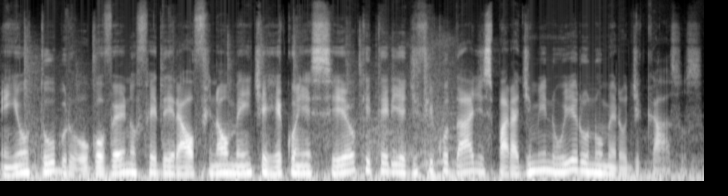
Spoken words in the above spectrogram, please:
Em outubro, o governo federal finalmente reconheceu que teria dificuldades para diminuir o número de casos.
